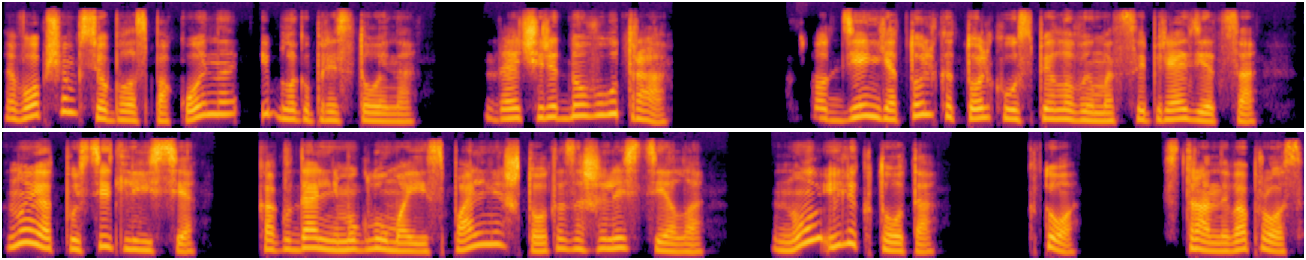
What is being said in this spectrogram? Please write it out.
В общем, все было спокойно и благопристойно. До очередного утра. В тот день я только-только успела вымыться и переодеться, ну и отпустить Лисе, как в дальнем углу моей спальни что-то зашелестело. Ну или кто-то. Кто? Странный вопрос.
